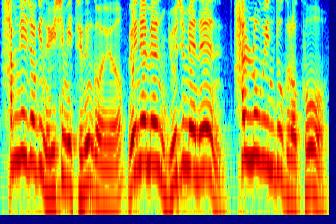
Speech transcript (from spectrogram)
합리적인 의심이 드는 거예요. 왜냐면 요즘에는 할로윈도 그렇고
